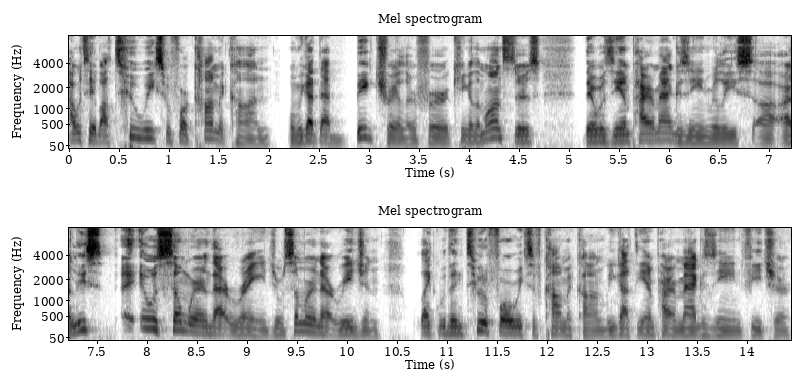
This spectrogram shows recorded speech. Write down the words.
I would say about two weeks before Comic Con, when we got that big trailer for King of the Monsters, there was the Empire Magazine release, uh, or at least it was somewhere in that range. It was somewhere in that region. Like within two to four weeks of Comic Con, we got the Empire Magazine feature.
